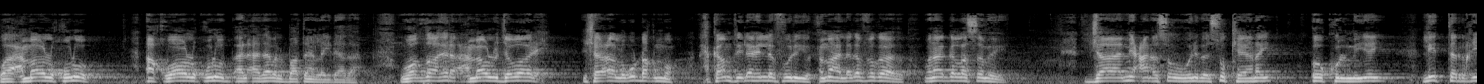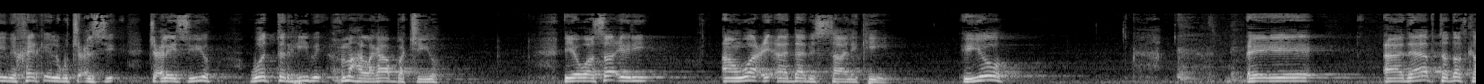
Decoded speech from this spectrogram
waa acmaal اlquluub aqwaal اlquluub alaadaab albaaطina la yidhahdaa wاظaahira acmaal اljawaarix in sharcada lagu dhaqmo axkaamta ilaahay la fuliyo xumaha laga fogaado wanaagga la sameeyo jaamican isagoo weliba isu keenay oo kulmiyey litarkiibi khayrka in lagu jeclaysiiyo watarhiibi xumaha lagaa bajiyo. Iyo wasaa'iri anwaaci aadaabi الsaalikiin iyo aadaabta dadka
